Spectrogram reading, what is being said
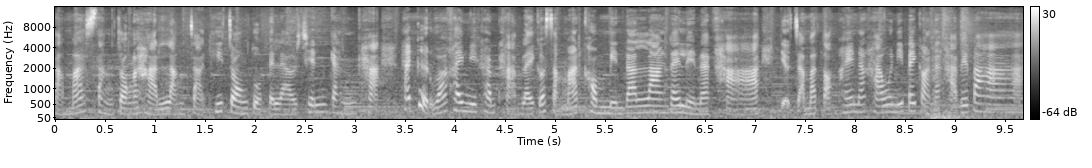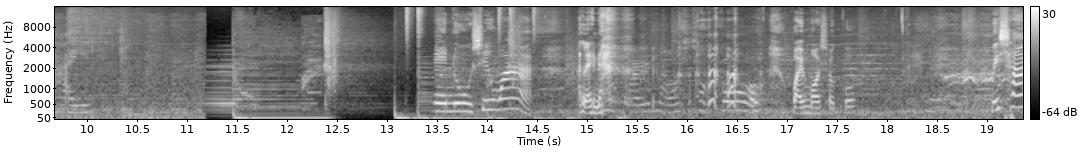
สามารถสั่งจองอาหารหลังจากที่จองตั๋วไปแล้วเช่นกันค่ะ ถ้าเกิดว่าใครมีคำถามอะไรก็สามารถคอมเมนต์ด้านล่างได้เลยนะคะ เดี๋ยวจะมาตอบให้นะคะ วันนี้ไปก่อนนะคะ บ๊ายบายเมนูชื่อว่าอะไรนะไวท์มอสช็อกโกไวท์มอช็อกโกไม่ใช่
